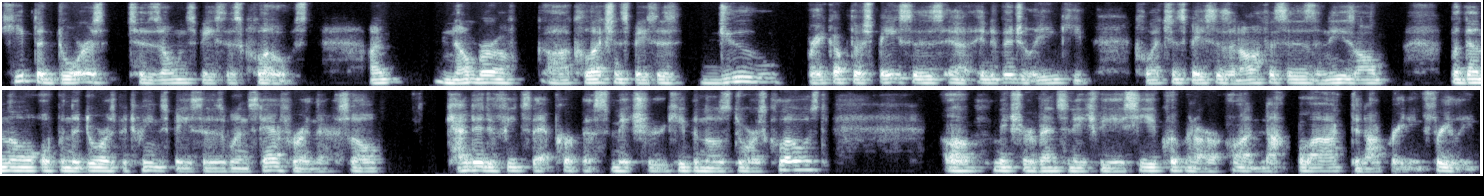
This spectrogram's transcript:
keep the doors to zone spaces closed. A number of uh, collection spaces do break up their spaces uh, individually and keep collection spaces and offices and these all, but then they'll open the doors between spaces when staff are in there. So kind of defeats that purpose. Make sure you're keeping those doors closed. Uh, make sure vents and HVAC equipment are on, not blocked and operating freely.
